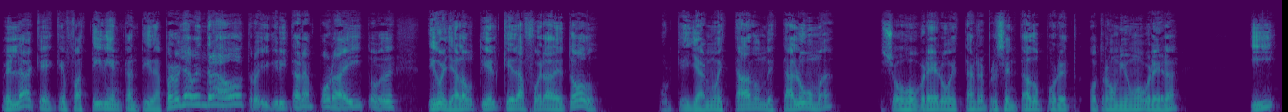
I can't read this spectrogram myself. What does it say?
¿verdad? Que, que fastidia en cantidad. Pero ya vendrá otro y gritarán por ahí. Todo. Digo, ya la UTIEL queda fuera de todo, porque ya no está donde está Luma. Esos obreros están representados por otra unión obrera y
